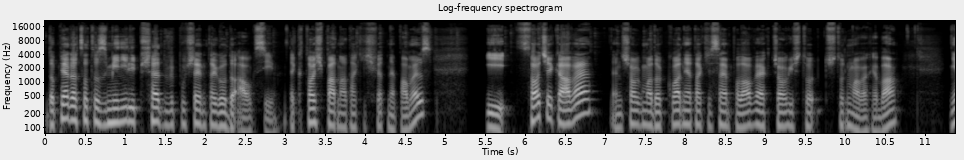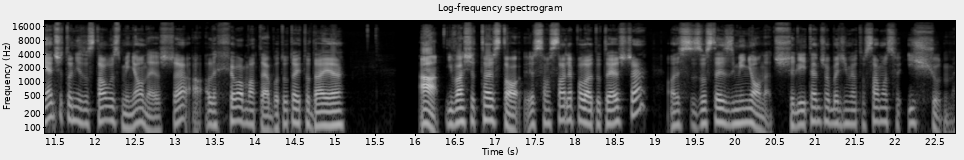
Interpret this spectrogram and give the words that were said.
dopiero co to zmienili przed wypuszczeniem tego do aukcji. Ktoś padł na taki świetny pomysł. I co ciekawe, ten czołg ma dokładnie takie same polowe jak czołgi sztur- szturmowe chyba. Nie wiem, czy to nie zostało zmienione jeszcze, ale chyba ma te, bo tutaj to daje. A, i właśnie to jest to. Są stare pole tutaj jeszcze. on jest, zostaje zmienione, czyli ten czołg będzie miał to samo co i siódmy.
